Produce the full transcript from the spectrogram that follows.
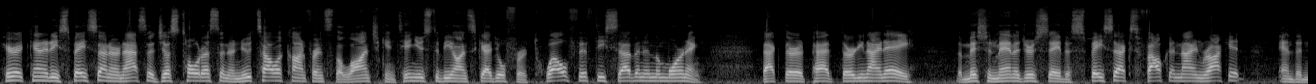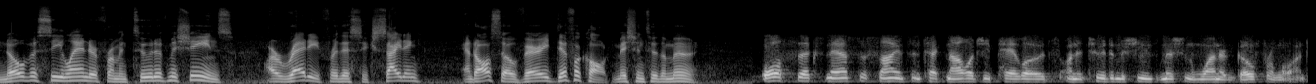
Here at Kennedy Space Center, NASA just told us in a new teleconference the launch continues to be on schedule for 12:57 in the morning. Back there at pad 39A, the mission managers say the SpaceX Falcon 9 rocket and the Nova C lander from Intuitive Machines are ready for this exciting and also very difficult mission to the moon. All six NASA science and technology payloads on Intuitive Machines Mission 1 are go for launch.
